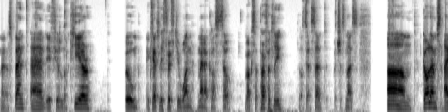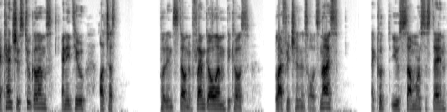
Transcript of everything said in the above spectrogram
mana spent, and if you look here, boom, exactly 51 mana cost. So works out perfectly. As I said, which is nice. Um, golems, I can choose two golems, any two. I'll just put in stone and flame golem because life regen is always nice. I could use some more sustain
